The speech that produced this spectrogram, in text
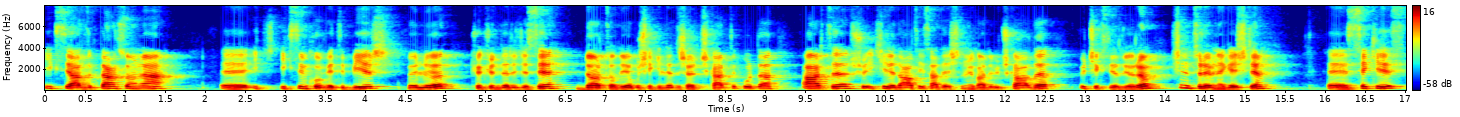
x yazdıktan sonra e, x'in kuvveti 1 bölü kökün derecesi 4 oluyor. Bu şekilde dışarı çıkarttık burada. Artı şu 2 ile de 6'yı sadeleştirdim. Yukarıda 3 kaldı. 3x yazıyorum. Şimdi türevine geçtim. E, 8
